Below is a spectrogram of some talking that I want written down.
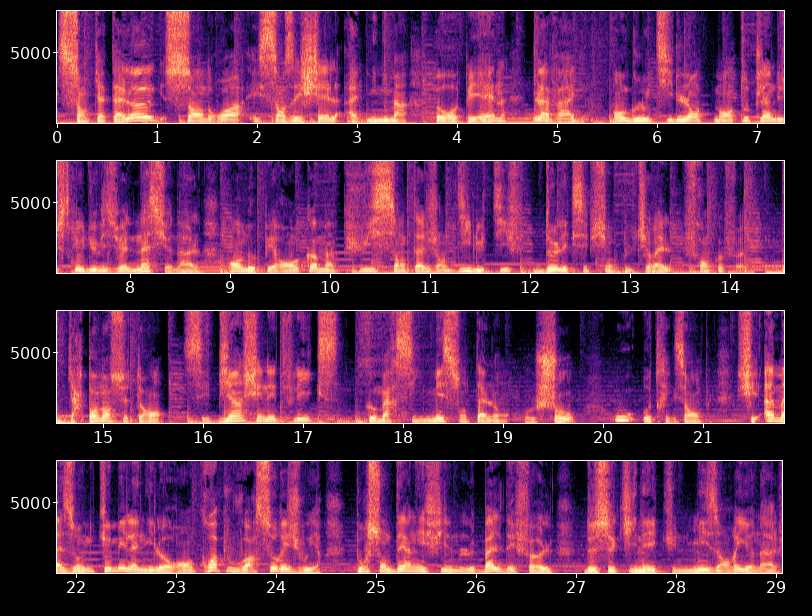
sans catalogue, sans droit et sans échelle ad minima européenne, la vague engloutit lentement toute l'industrie audiovisuelle nationale en opérant comme un puissant agent dilutif de l'exception culturelle francophone. Car pendant ce temps, c'est bien chez Netflix qu'Omarcy met son talent au show, ou autre exemple, chez Amazon que Mélanie Laurent croit pouvoir se réjouir pour son dernier film Le bal des folles de ce qui n'est qu'une mise en rayonnage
